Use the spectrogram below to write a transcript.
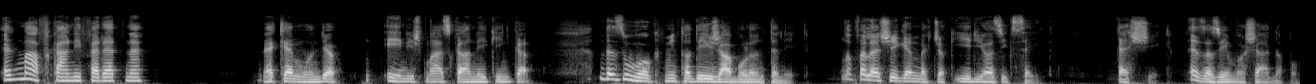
Ez máfkálni feretne. – Nekem mondja, én is mászkálnék inkább, de zuhog, mintha dézsából öntenék. A feleségem meg csak írja az x -eit. Tessék, ez az én vasárnapom.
